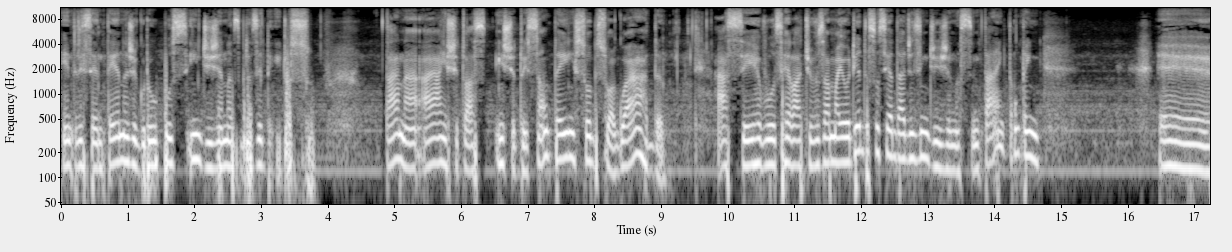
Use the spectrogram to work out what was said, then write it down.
entre centenas de grupos indígenas brasileiros. Tá? Na, a instituição tem sob sua guarda acervos relativos à maioria das sociedades indígenas, tá? Então tem é,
